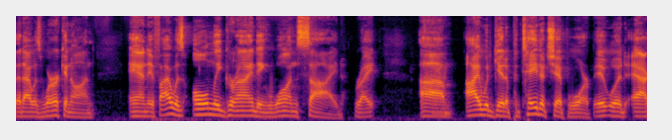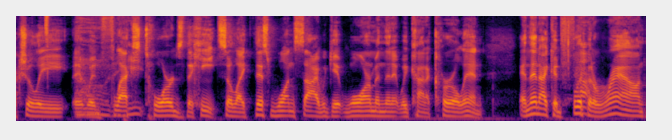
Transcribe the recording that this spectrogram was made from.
that I was working on, and if I was only grinding one side, right, um, I would get a potato chip warp. It would actually it would Oh, the flex heat. towards the heat. So like this one side would get warm, and then it would kind of curl in, and then I could flip Huh. it around,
